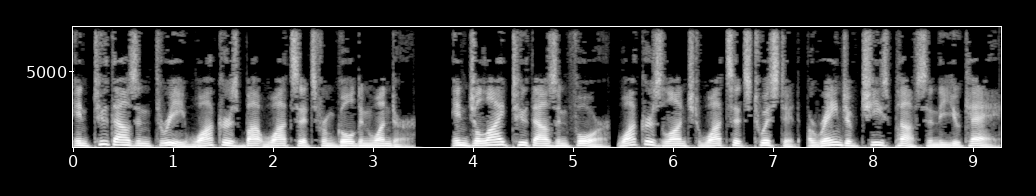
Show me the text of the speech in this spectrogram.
In 2003 Walkers bought Wotsits from Golden Wonder. In July 2004, Walkers launched Wotsits Twisted, a range of cheese puffs in the UK.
